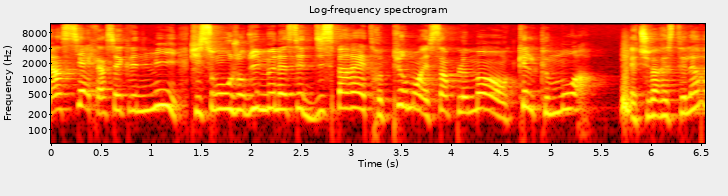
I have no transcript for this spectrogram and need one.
un siècle, un siècle et demi, qui sont aujourd'hui menacées de disparaître purement et simplement en quelques mois. Et tu vas rester là?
